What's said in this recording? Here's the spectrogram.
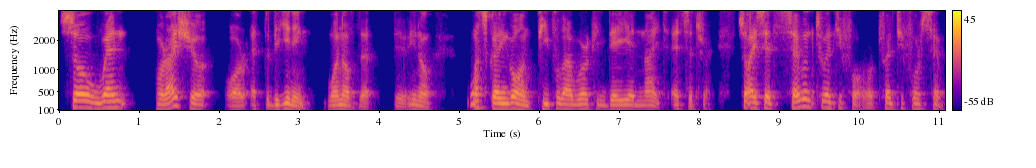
So when horatio or at the beginning one of the you know what's going on? People are working day and night etc so i said 724 or 24 7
